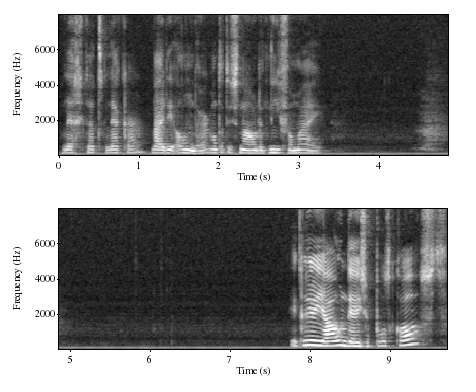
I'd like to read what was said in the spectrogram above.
leg ik het lekker bij die ander, want het is namelijk niet van mij. Ik leer jou in deze podcast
